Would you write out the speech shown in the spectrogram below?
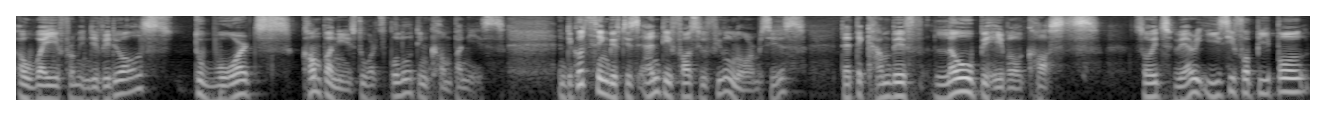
away from individuals towards companies, towards polluting companies. And the good thing with these anti fossil fuel norms is that they come with low behavioral costs. So it's very easy for people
